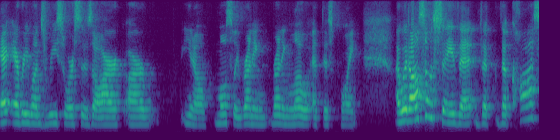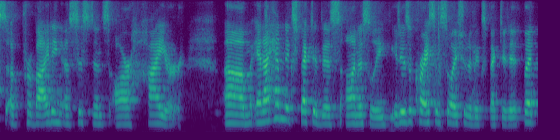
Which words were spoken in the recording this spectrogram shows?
everyone's resources are, are, you know, mostly running, running low at this point. I would also say that the, the costs of providing assistance are higher um, and I hadn't expected this, honestly. It is a crisis, so I should have expected it. But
